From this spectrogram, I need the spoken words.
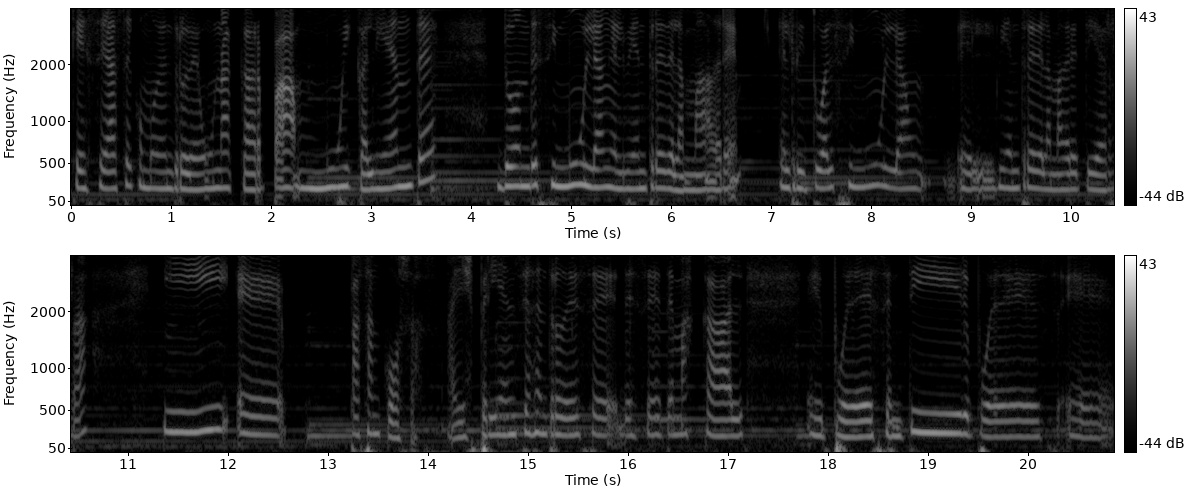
que se hace como dentro de una carpa muy caliente donde simulan el vientre de la madre. El ritual simula el vientre de la madre tierra y eh, pasan cosas, hay experiencias dentro de ese, de eh, puedes sentir, puedes eh,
